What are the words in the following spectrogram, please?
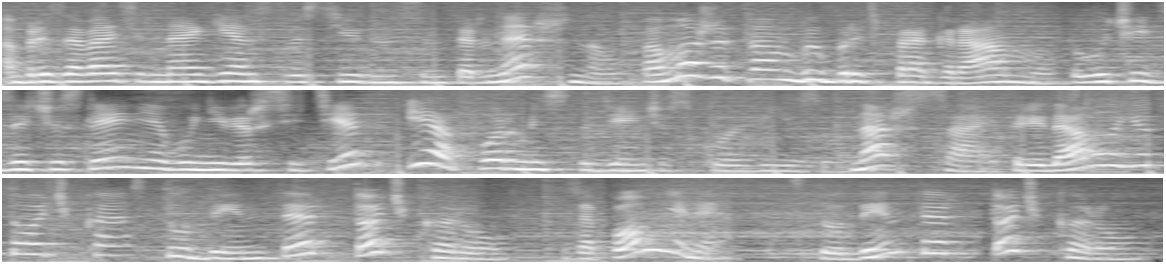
Образовательное агентство Students International поможет вам выбрать программу, получить зачисление в университет и оформить студенческую визу. Наш сайт www.studinter.ru Запомнили? studinter.ru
